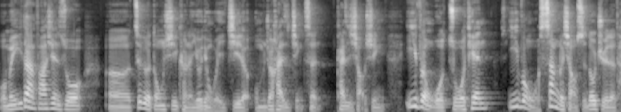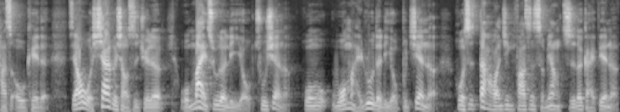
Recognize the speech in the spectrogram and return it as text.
我们一旦发现说，呃，这个东西可能有点危机了，我们就开始谨慎，开始小心。Even 我昨天，Even 我上个小时都觉得它是 OK 的，只要我下个小时觉得我卖出的理由出现了，我我买入的理由不见了，或是大环境发生什么样值的改变了，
